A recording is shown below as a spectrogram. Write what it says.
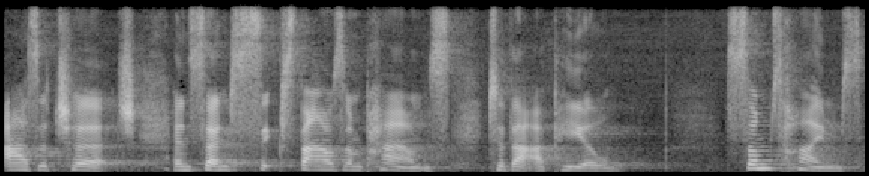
as a church and send £6,000 to that appeal. Sometimes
